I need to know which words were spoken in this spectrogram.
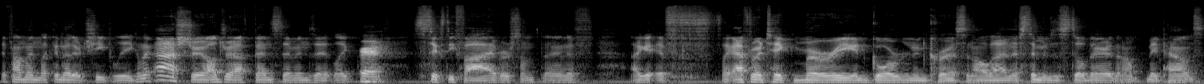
if I'm in like another cheap league. I'm like, ah, sure, I'll draft Ben Simmons at like right. 65 or something. If I get if like after I take Murray and Gordon and Chriss and all that, and if Simmons is still there, then I'll make pounds.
